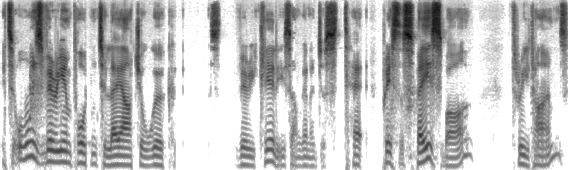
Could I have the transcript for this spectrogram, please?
it's always very important to lay out your work very clearly. So I'm going to just press the space bar three times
